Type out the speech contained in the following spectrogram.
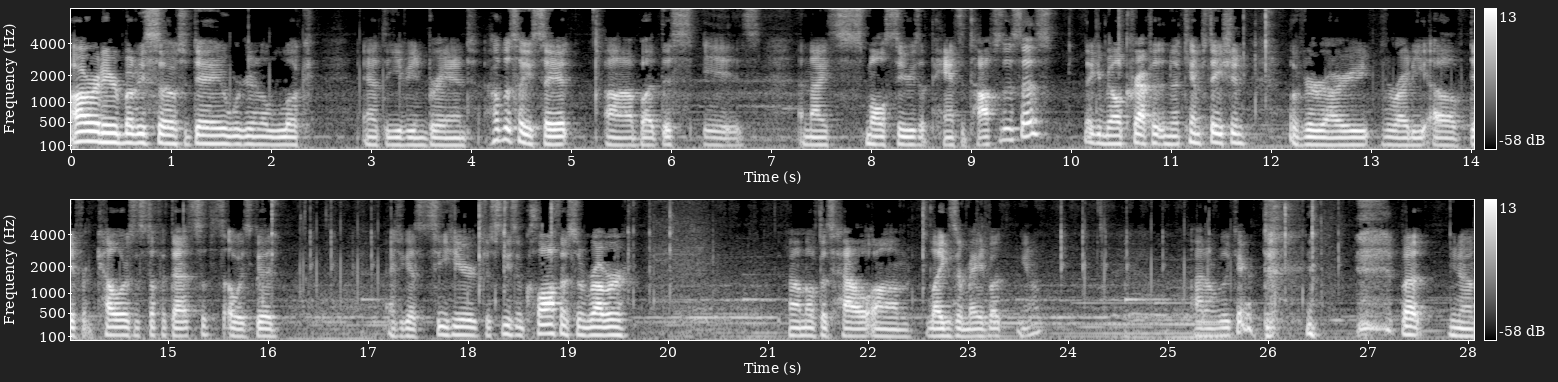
Alright, everybody, so today we're going to look at the Yivian brand. I hope that's how you say it, uh, but this is a nice small series of pants and tops, as it says. They can be all crafted in the chem station, a variety, variety of different colors and stuff like that, so that's always good. As you guys see here, just need some cloth and some rubber. I don't know if that's how um, legs are made, but, you know, I don't really care. but, you know,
